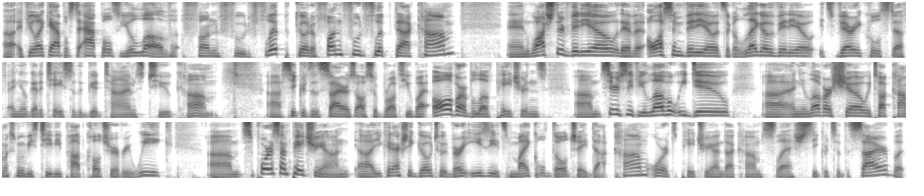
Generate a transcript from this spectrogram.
Uh, if you like apples to apples, you'll love Fun Food Flip. Go to funfoodflip.com and watch their video. They have an awesome video. It's like a Lego video. It's very cool stuff, and you'll get a taste of the good times to come. Uh, Secrets of the Sire is also brought to you by all of our beloved patrons. Um, seriously, if you love what we do uh, and you love our show, we talk comics, movies, TV, pop culture every week. Um, support us on Patreon. Uh, you can actually go to it very easy. It's michaeldolce.com or it's patreon.com slash secrets of the sire, but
